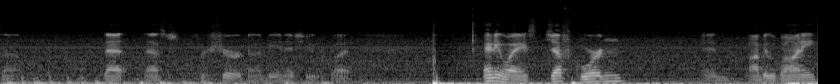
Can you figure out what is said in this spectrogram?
So, that that's for sure going to be an issue. But, anyways, Jeff Gordon and Bobby Labonte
